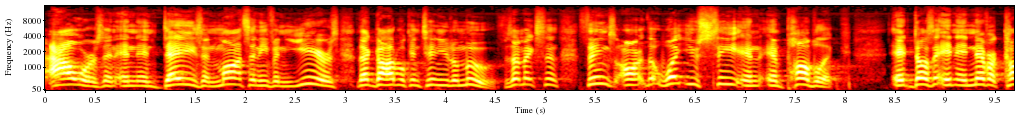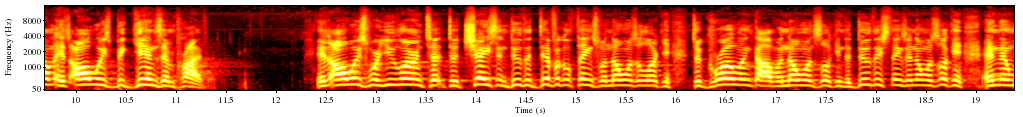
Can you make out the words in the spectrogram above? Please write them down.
hours and, and, and days and months and even years that God will continue to move. Does that make sense? Things aren't, what you see in, in public, it doesn't, it, it never comes, it always begins in private. It's always where you learn to, to chase and do the difficult things when no one's looking, to grow in God when no one's looking, to do these things and no one's looking. And then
